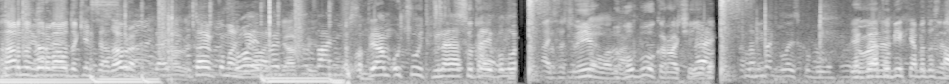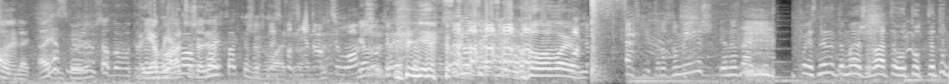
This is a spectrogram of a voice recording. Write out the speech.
гарно дорвав до кінця, добре? Вітаю в команді, давай. Дякую. Прям учуть, мене сука було. Губу, коротше, є. Так близько було. Якби я побіг, я би достав, блядь. А я собі Я бачу, що не Хтось пацанів цілував? головою. Ти розумієш? Я не знаю, пояснити, ти маєш грати отут. Ти тут,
